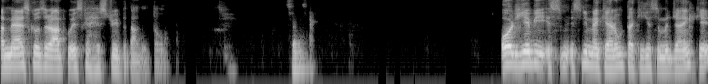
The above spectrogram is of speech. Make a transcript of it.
اب میں اس کو ذرا آپ کو اس کا ہسٹری بتا دیتا ہوں۔ اور یہ بھی اس اس لیے میں کہہ رہا ہوں تاکہ یہ سمجھ جائیں کہ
